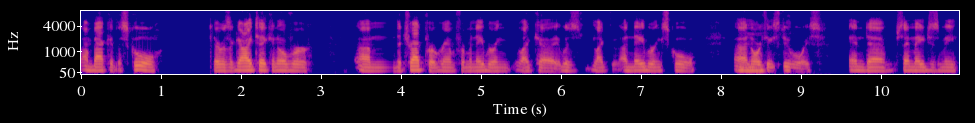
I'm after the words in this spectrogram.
I'm back at the school. There was a guy taking over um, the track program from a neighboring, like uh, it was like a neighboring school, uh, mm-hmm. Northeast DuBois, and uh, same age as me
